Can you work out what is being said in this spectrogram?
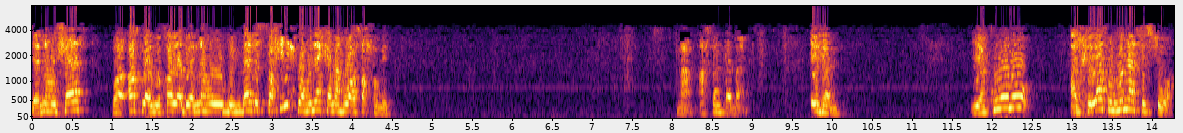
بأنه شاذ. وأصلا يقال بأنه من باب الصحيح وهناك ما هو أصح منه. نعم أحسنت بقى إذا يكون الخلاف هنا في الصور.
